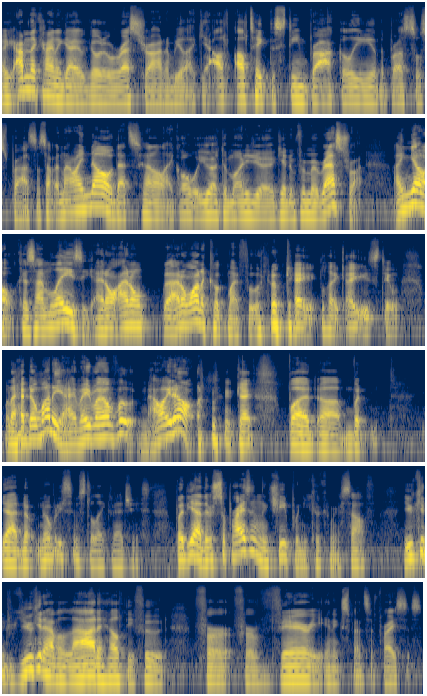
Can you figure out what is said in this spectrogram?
Like I'm the kind of guy who go to a restaurant and be like, yeah, I'll, I'll take the steamed broccoli and the Brussels sprouts and stuff. And now I know that's kind of like, oh, well, you have the money to get them from a restaurant. I know because I'm lazy. I don't, I don't, I don't want to cook my food. Okay, like I used to when I had no money. I made my own food. Now I don't. okay, but uh, but yeah, no, nobody seems to like veggies. But yeah, they're surprisingly cheap when you cook them yourself. You could you could have a lot of healthy food for for very inexpensive prices.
